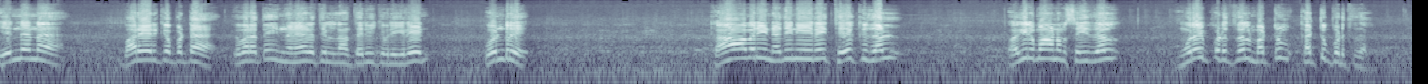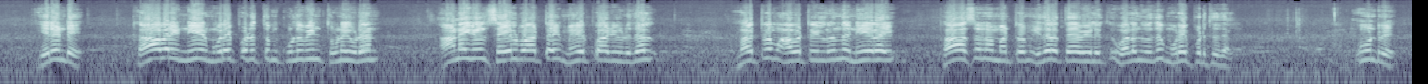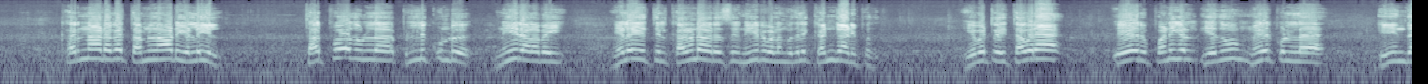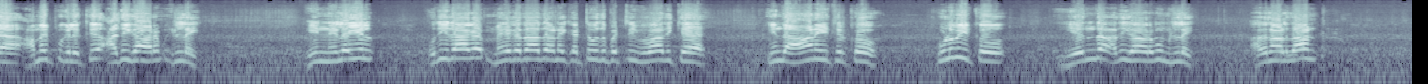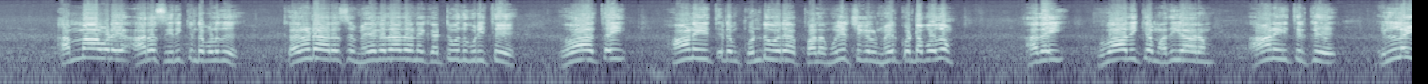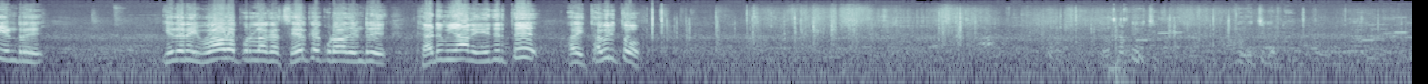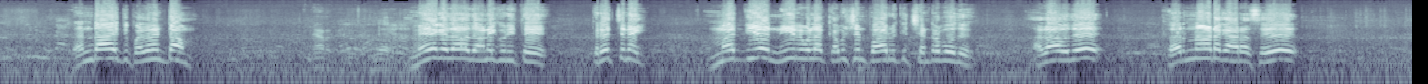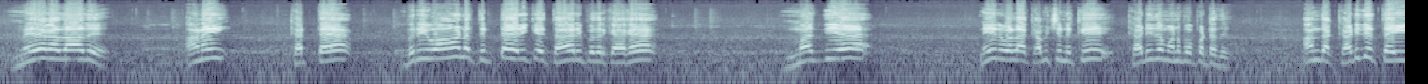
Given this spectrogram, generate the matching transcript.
என்னென்ன வரையறுக்கப்பட்ட விவரத்தை இந்த நேரத்தில் நான் தெரிவிக்க வருகிறேன் ஒன்று காவிரி நதிநீரை தேக்குதல் பகிர்மானம் செய்தல் முறைப்படுத்துதல் மற்றும் கட்டுப்படுத்துதல். இரண்டு காவிரி நீர் முறைப்படுத்தும் குழுவின் துணையுடன் அணைகளின் செயல்பாட்டை மேற்பார்வையிடுதல் மற்றும் அவற்றிலிருந்து நீரை பாசனம் மற்றும் இதர தேவைகளுக்கு வழங்குவது முறைப்படுத்துதல். மூன்று கர்நாடக தமிழ்நாடு எல்லையில் தற்போதுள்ள பில்லுக்குண்டு நீர் அளவை நிலையத்தில் கர்நாடக அரசு நீர் வழங்குவதை கண்காணிப்பது. இவற்றை தவிர வேறு பணிகள் எதுவும் மேற்கொள்ள இந்த அமைப்புகளுக்கு அதிகாரம் இல்லை. இந்நிலையில் புதிதாக மேகதாது அணை கட்டுவது பற்றி விவாதிக்க இந்த ஆணையத்திற்கோ குழுவிற்கோ எந்த அதிகாரமும் இல்லை. அதனால்தான் அம்மாவுடைய அரசு இருக்கின்ற பொழுது கனடா அரசு மேகதாது அணை கட்டுவது குறித்து விவாதத்தை ஆணையத்திடம் கொண்டு வர பல முயற்சிகள் மேற்கொண்ட போதும் அதை விவாதிக்கும் அதிகாரம் ஆணையத்திற்கு இல்லை என்று இதனை விவாதப் பொருளாக சேர்க்கக்கூடாது என்று கடுமையாக எதிர்த்து அதை தவிர்த்தோம். ரெண்டாயிரத்தி பதினெட்டாம் மேகதாது அணை குறித்து பிரச்சனை. மத்திய நீர்வள கமிஷன் பார்வைக்கு சென்றபோது அதாவது கர்நாடக அரசு மேகதாது அணை கட்ட விரிவான திட்ட அறிக்கை தயாரிப்பதற்காக மத்திய நீர்வள கமிஷனுக்கு கடிதம் அனுப்பப்பட்டது. அந்த கடிதத்தை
